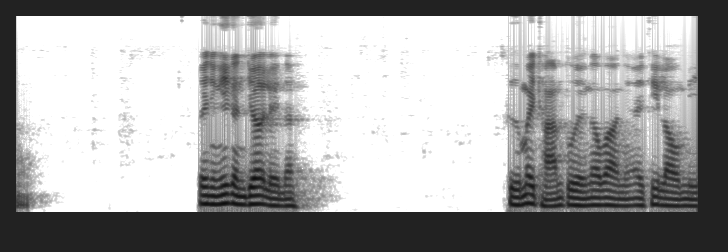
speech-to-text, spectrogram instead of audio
เเป็นอย่างนี้กันเยอะเลยนะ คือไม่ถามตัวเองนะว่าเนี่ยไอ้ที่เรามี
